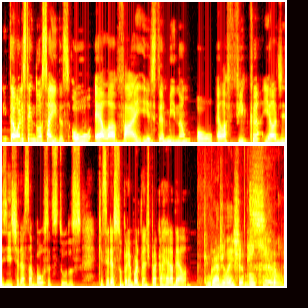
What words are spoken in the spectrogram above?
Então eles têm duas saídas. Ou ela vai e eles terminam, ou ela fica e ela desiste dessa bolsa de estudos que seria super importante para a carreira dela. Congratulations. Thank you.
